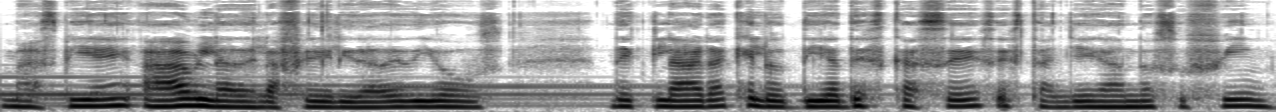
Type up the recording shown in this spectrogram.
Más bien habla de la fidelidad de Dios. Declara que los días de escasez están llegando a su fin.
